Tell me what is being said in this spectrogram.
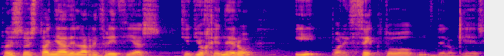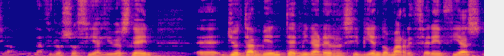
Por eso esto añade las referencias que yo genero y por efecto de lo que es la, filosofía Givers Gain, eh, yo también terminaré recibiendo más referencias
